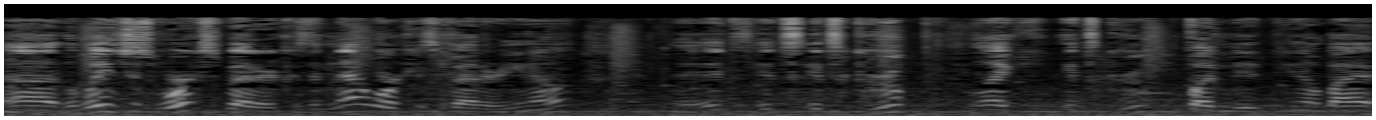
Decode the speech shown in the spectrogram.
Uh, the Waze just works better because the network is better. You know, it's it's it's group like it's group funded. You know, by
